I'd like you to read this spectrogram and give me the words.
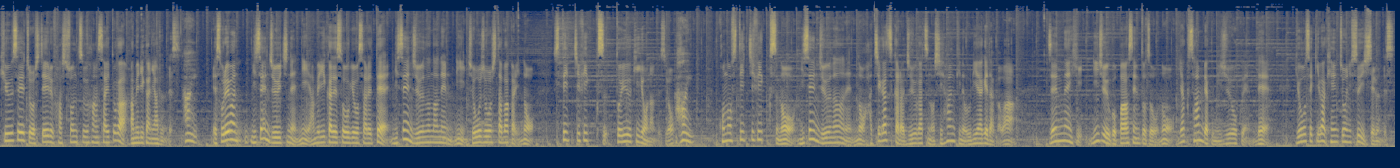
急成長しているファッション通販サイトがアメリカにあるんですはい。えそれは2011年にアメリカで創業されて2017年に上場したばかりのスティッチフィックスという企業なんですよ。はい。このスティッチフィックスの2017年の8月から10月の四半期の売上高は前年比25%増の約320億円で業績は堅調に推移してるんです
